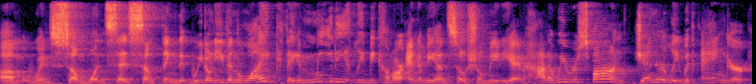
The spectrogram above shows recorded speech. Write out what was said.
Um, when someone says something that we don't even like, they immediately become our enemy on social media. And how do we respond? Generally with anger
